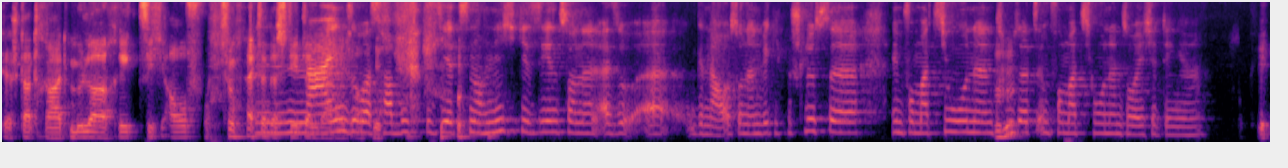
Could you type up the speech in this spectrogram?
der Stadtrat Müller regt sich auf und so weiter. Das steht Nein, dann sowas habe ich bis jetzt noch nicht gesehen, sondern also äh, genau, sondern wirklich Beschlüsse, Informationen, mhm. Zusatzinformationen, solche Dinge. Okay.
